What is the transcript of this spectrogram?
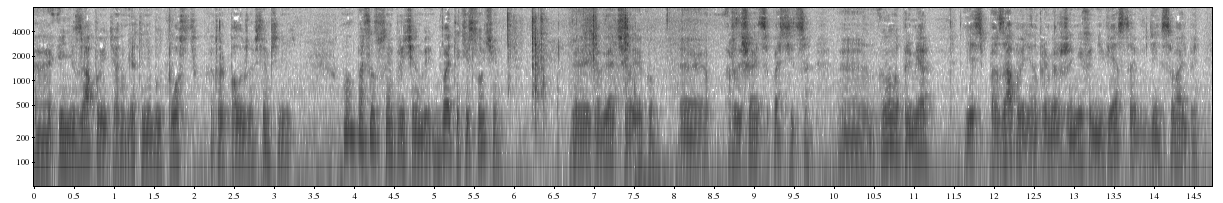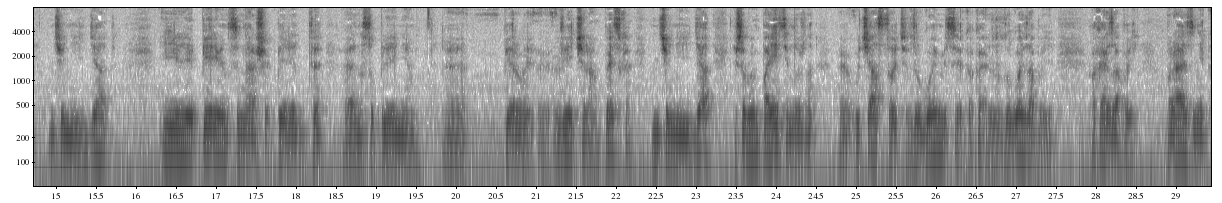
Э, и не заповедь, это не был пост, который положено всем сидеть. Он постился по своим причинам. Бывают такие случаи, э, когда человеку разрешается поститься. Ну, например, есть по заповеди, например, жених и невеста в день свадьбы ничего не едят, или первенцы наши перед э, наступлением э, первого вечера Песха ничего не едят, и чтобы им поесть, им нужно э, участвовать в другой миссии, в другой заповеди. Какая заповедь? Праздник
